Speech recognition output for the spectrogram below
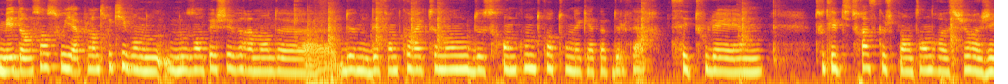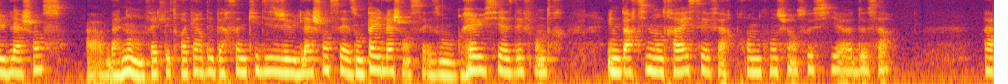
Mais dans le sens où il y a plein de trucs qui vont nous, nous empêcher vraiment de, de, nous défendre correctement ou de se rendre compte quand on est capable de le faire. C'est tous les, toutes les petites phrases que je peux entendre sur j'ai eu de la chance ah, bah non, en fait, les trois quarts des personnes qui disent j'ai eu de la chance, elles n'ont pas eu de la chance, elles ont réussi à se défendre. Une partie de mon travail, c'est faire prendre conscience aussi euh, de ça. Euh,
